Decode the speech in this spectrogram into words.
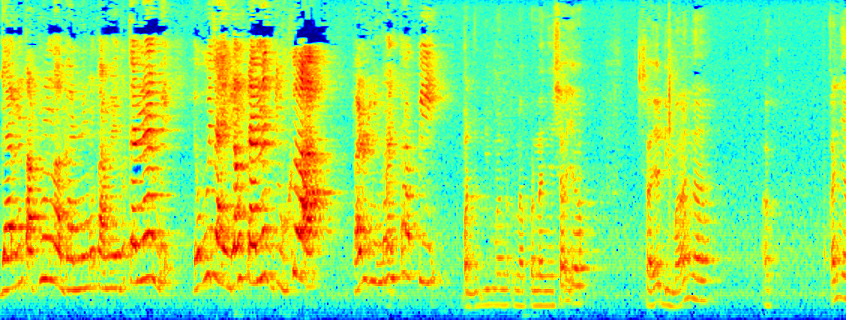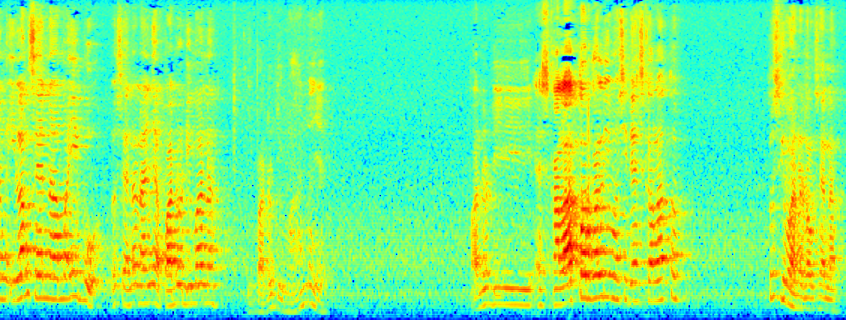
jalan tapi nggak gandeng sama ibu bi- ibu bisa hilang Tena juga baru di mana tapi Pado di mana? Kenapa nanya saya? Saya di mana? Kan yang hilang Sena sama ibu. Terus Sena nanya, Pado di mana? Ih, Pado di mana ya? Pado di eskalator kali, masih di eskalator. Terus gimana dong Sena?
